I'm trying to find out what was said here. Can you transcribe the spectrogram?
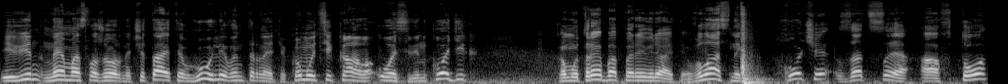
І він не масложорний. Читайте в гуглі в інтернеті. Кому цікаво, ось він кодік. Кому треба, перевіряйте. Власник хоче за це авто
